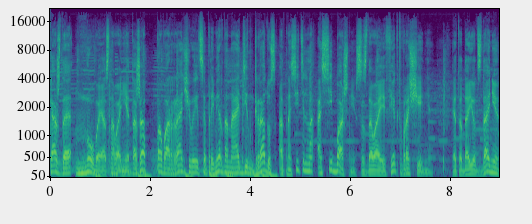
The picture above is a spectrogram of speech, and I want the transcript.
Каждое новое основание этажа поворачивается примерно на 1 градус относительно оси башни, создавая эффект вращения. Это дает зданию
